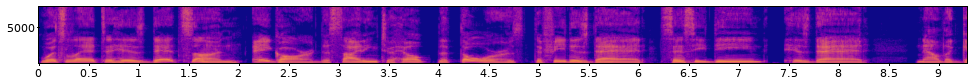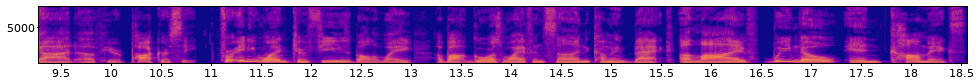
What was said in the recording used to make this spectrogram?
which led to his dead son, Agar, deciding to help the Thors defeat his dad since he deemed his dad now the god of hypocrisy. For anyone confused, by the way, about Gorr's wife and son coming back alive, we know in comics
